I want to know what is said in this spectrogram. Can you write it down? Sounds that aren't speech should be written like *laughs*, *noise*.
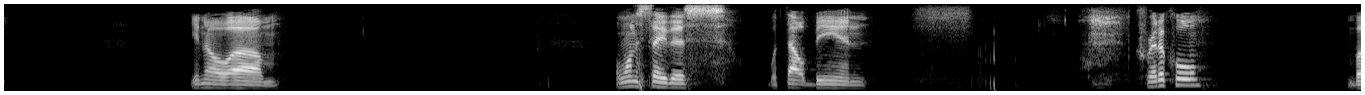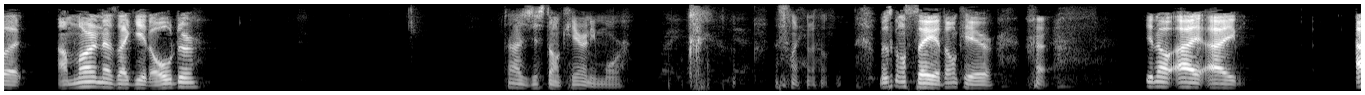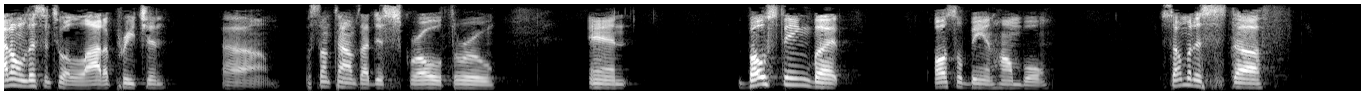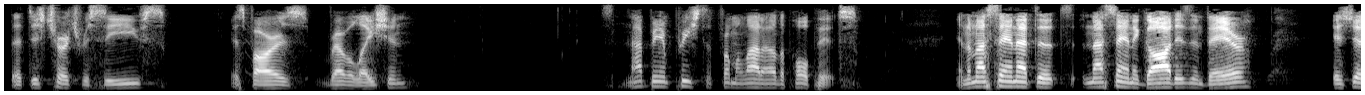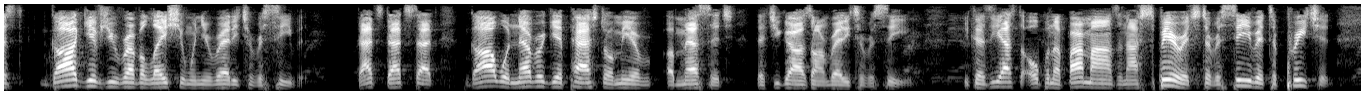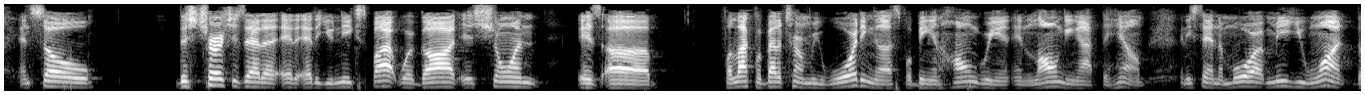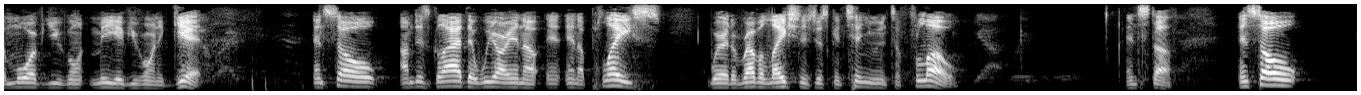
You know, um, I want to say this without being critical, but I'm learning as I get older. Sometimes I just don't care anymore. *laughs* it's like, I'm just gonna say it. Don't care. *laughs* you know, I I I don't listen to a lot of preaching, um, but sometimes I just scroll through and boasting, but also being humble. Some of the stuff that this church receives, as far as revelation, it's not being preached from a lot of other pulpits. And I'm not saying that to, not saying that God isn't there. It's just God gives you revelation when you're ready to receive it. That's that's that. God will never give Pastor or me a, a message that you guys aren't ready to receive, because He has to open up our minds and our spirits to receive it, to preach it. And so, this church is at a at, at a unique spot where God is showing is uh for lack of a better term, rewarding us for being hungry and, longing after Him. And He's saying, the more of me you want, the more of you going, me of you're going to get. And so I'm just glad that we are in a in, in a place where the revelation is just continuing to flow and stuff. And so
